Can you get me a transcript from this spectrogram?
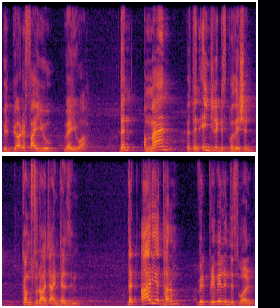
will purify you where you are. Then a man with an angelic disposition comes to Raja and tells him that Arya Dharma will prevail in this world.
